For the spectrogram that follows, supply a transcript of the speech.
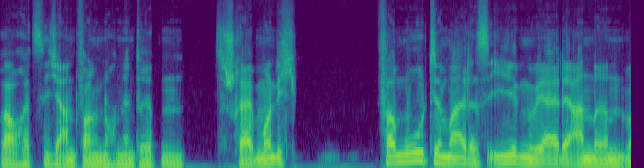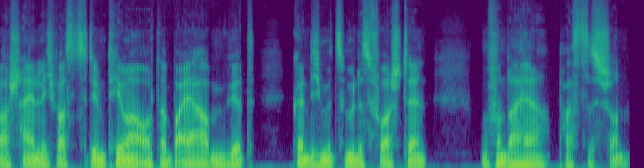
brauche jetzt nicht anfangen, noch einen dritten zu schreiben. Und ich vermute mal, dass irgendwer der anderen wahrscheinlich was zu dem Thema auch dabei haben wird. Könnte ich mir zumindest vorstellen. Und von daher passt es schon.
